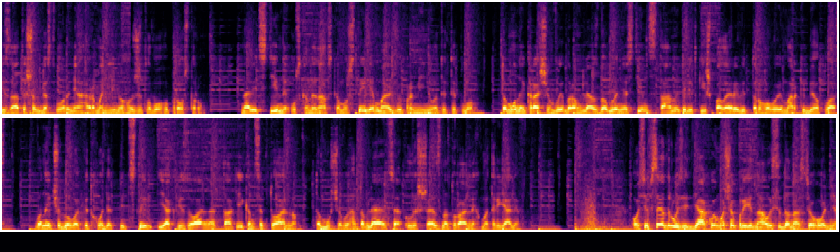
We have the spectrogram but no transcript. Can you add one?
і затишок для створення гармонійного житлового простору. Навіть стіни у скандинавському стилі мають випромінювати тепло. Тому найкращим вибором для оздоблення стін стануть рідкі шпалери від торгової марки Біопласт. Вони чудово підходять під стиль як візуально, так і концептуально, тому що виготовляються лише з натуральних матеріалів. Ось і все, друзі. Дякуємо, що приєдналися до нас сьогодні.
